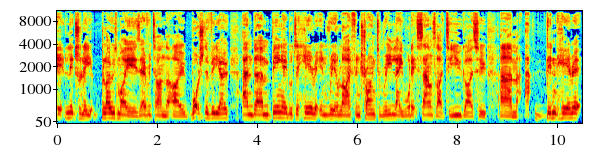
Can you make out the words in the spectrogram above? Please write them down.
it literally blows my ears every time that I watch the video and um, being able to hear it in real life and trying to relay what it sounds like to you guys who um, didn't hear it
